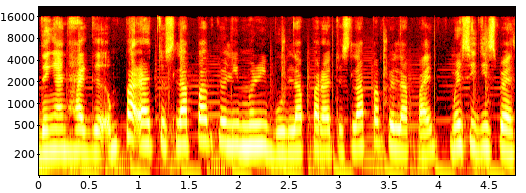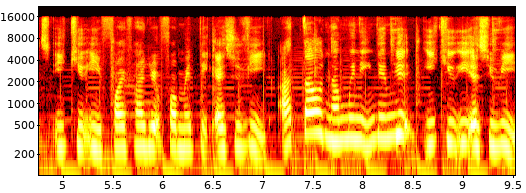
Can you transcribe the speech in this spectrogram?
dengan harga RM485,888 Mercedes-Benz EQE 500 4MATIC SUV atau nama nickname dia EQE SUV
